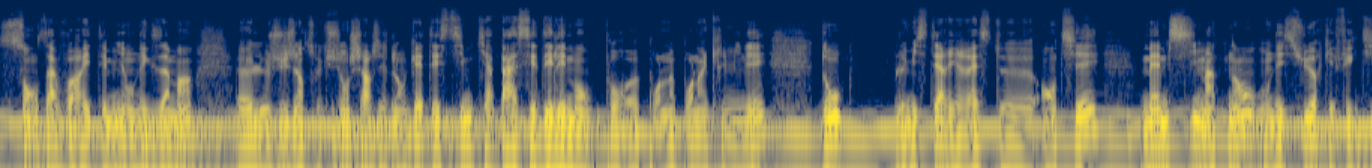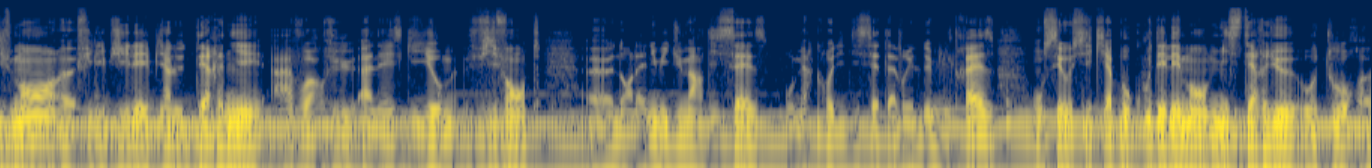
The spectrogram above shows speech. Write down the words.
sans avoir été mis en examen. Euh, le juge d'instruction chargé de l'enquête estime qu'il n'y a pas assez d'éléments pour, pour, pour l'incriminer. Donc le mystère il reste euh, entier, même si maintenant on est sûr qu'effectivement euh, Philippe Gillet est bien le dernier à avoir vu Anaïs Guillaume vivante euh, dans la nuit du mardi 16 au mercredi 17 avril 2013. On sait aussi qu'il y a beaucoup d'éléments mystérieux autour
